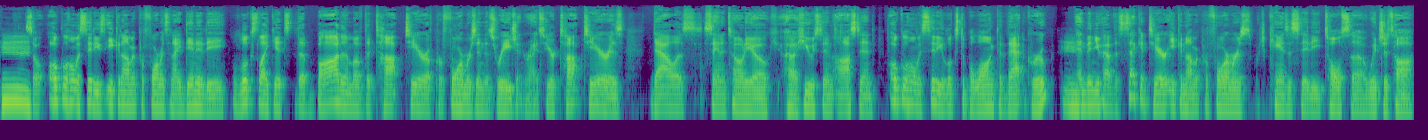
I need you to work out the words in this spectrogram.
Hmm. So Oklahoma City's economic performance and identity looks like it's the bottom of the top tier of performers in this region, right? So your top tier is Dallas, San Antonio, uh, Houston, Austin. Oklahoma City looks to belong to that group. Mm. And then you have the second tier economic performers, which Kansas City, Tulsa, Wichita,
